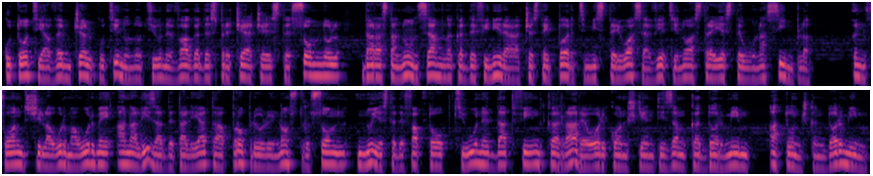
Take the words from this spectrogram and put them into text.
Cu toții avem cel puțin o noțiune vagă despre ceea ce este somnul, dar asta nu înseamnă că definirea acestei părți misterioase a vieții noastre este una simplă. În fond și la urma urmei, analiza detaliată a propriului nostru somn nu este de fapt o opțiune, dat fiind că rare ori conștientizăm că dormim atunci când dormim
